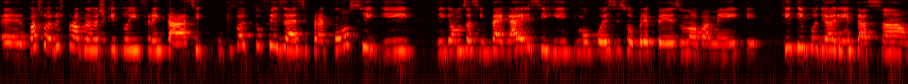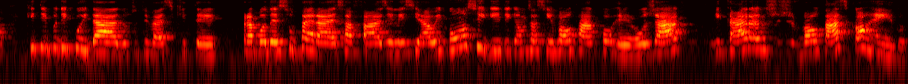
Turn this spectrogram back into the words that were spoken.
é, quais foram os problemas que tu enfrentasse, o que foi que tu fizesse para conseguir, digamos assim, pegar esse ritmo com esse sobrepeso novamente, que tipo de orientação, que tipo de cuidado tu tivesse que ter para poder superar essa fase inicial e conseguir, digamos assim, voltar a correr, ou já de cara voltasse correndo.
